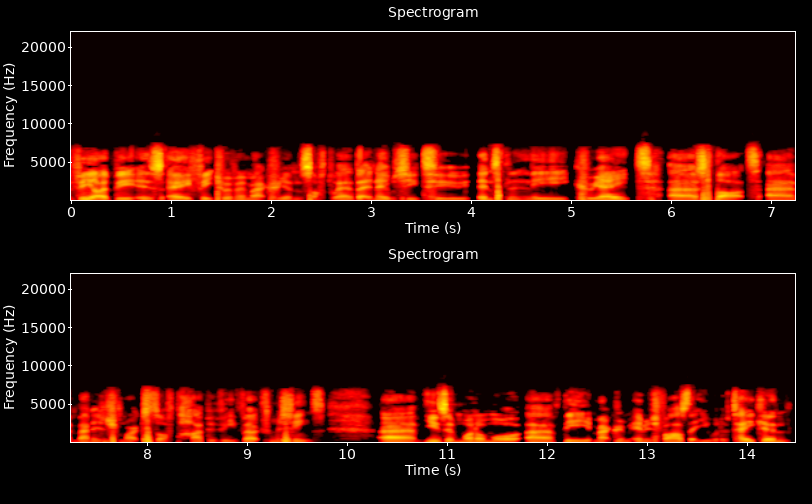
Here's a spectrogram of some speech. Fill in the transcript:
viBoot is a feature within Macrium software that enables you to instantly create, uh, start, and manage Microsoft Hyper-V virtual machines uh, using one or more of the Macrium image files that you would have taken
